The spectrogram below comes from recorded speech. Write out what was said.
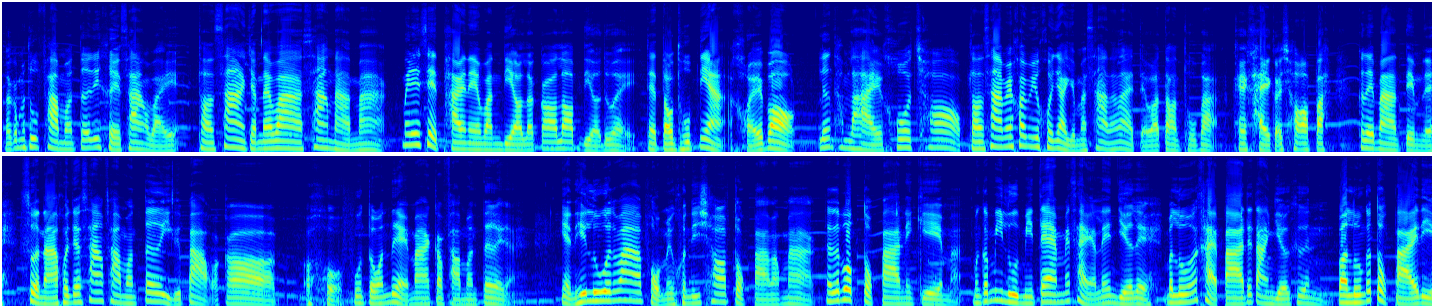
แล้วก็มาทุบฟาร์มมอนเตอร์ที่เคยสร้างไว้ ตอนสร้างจำได้ว่าสร้างนานมาก ไม่ได้เสร็จภายในวันเดียวแล้วก็รอบเดียวด้วย แต่ตอนทุบเนี่ยขอให้บอกเรื่องทำลายโคตรชอบ ตอนสร้างไม่ค่อยมีคนอยากจะมาสร้างเท่าไหร่แต่ว่าตอนทุบอะใครๆก็ชอบปะก็เลยมาเต็มเลย ส่วนนาคนจะสร้างฟาร์มมอนเตอร์อีกหรือเปล่าก็โอ้โหพูดตรงว่าเหนื่อยมากกับฟาร์มมอนเตอร์เนี่ย อย่างที่รู้กันว่าผมเป็นคนที่ชอบตกปลามากๆแต่ระบบตกปลาในเกมอะ มันก็มีรูนมีแต้มไม่ใส่กันเล่นเยอะเลย บอลลูนก็ขายปลาได้ตังค์เยอะขึ้น บอลลูนก็ตกปลาได้ดี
